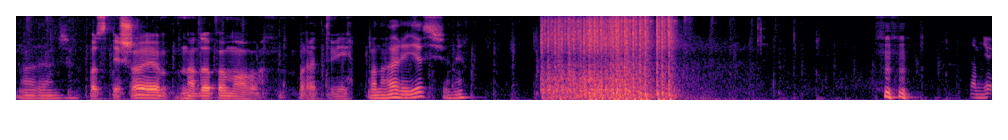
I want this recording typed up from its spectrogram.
На оранжі. Поспішаю на допомогу братві. В ангарі є ще, ні? На мне.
